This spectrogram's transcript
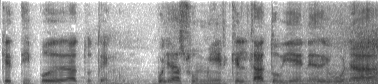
qué tipo de dato tengo. Voy a asumir que el dato viene de una,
